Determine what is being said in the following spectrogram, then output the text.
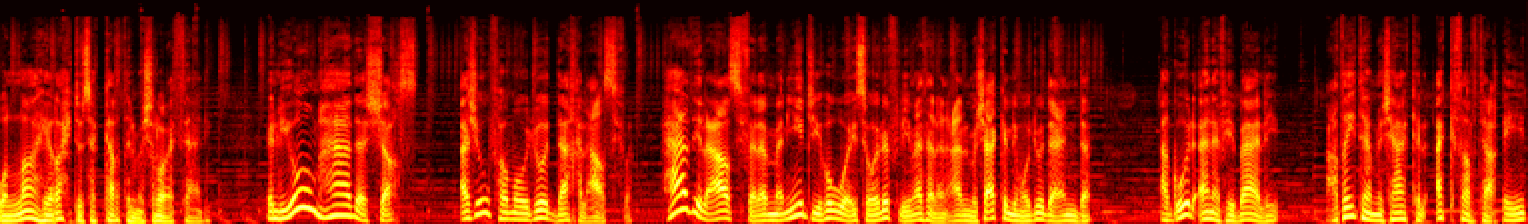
والله رحت وسكرت المشروع الثاني. اليوم هذا الشخص أشوفه موجود داخل عاصفة. هذه العاصفة لما يجي هو يسولف لي مثلا عن المشاكل اللي موجودة عنده أقول أنا في بالي أعطيته مشاكل أكثر تعقيد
